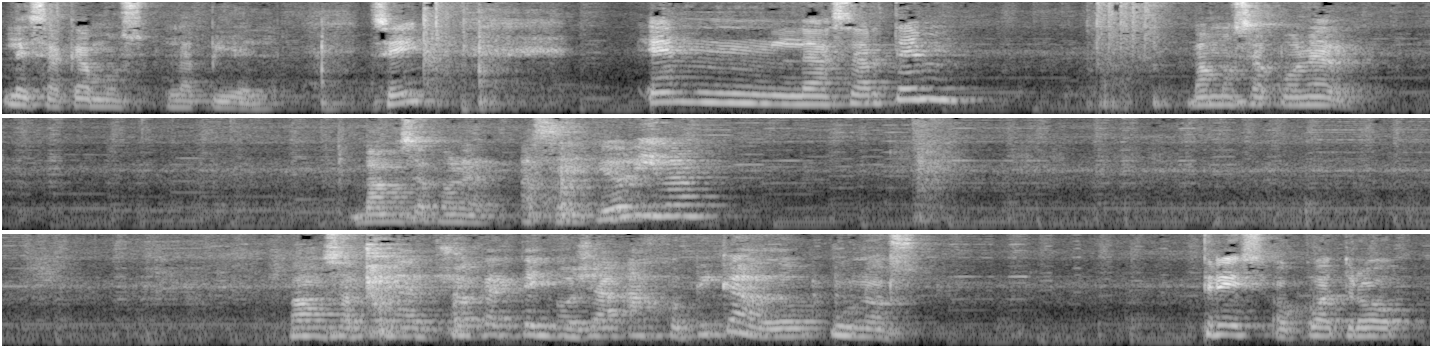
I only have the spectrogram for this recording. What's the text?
le sacamos la piel. ¿sí? En la sartén vamos a poner vamos a poner aceite de oliva vamos a poner yo acá tengo ya ajo picado unos 3 o 4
